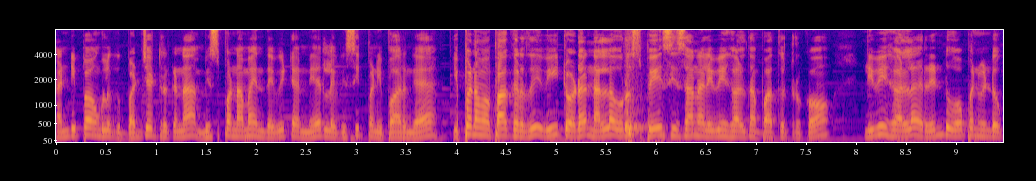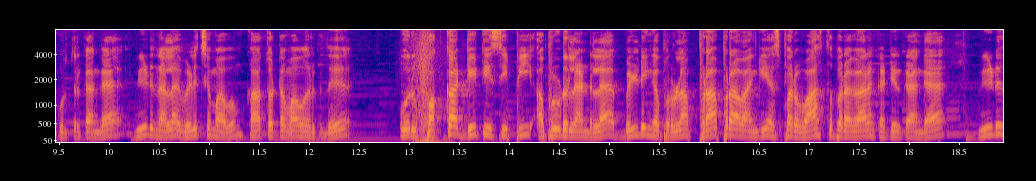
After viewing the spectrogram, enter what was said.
கண்டிப்பாக உங்களுக்கு பட்ஜெட் இருக்குன்னா மிஸ் பண்ணாமல் இந்த வீட்டை நேரில் விசிட் பண்ணி பாருங்க. இப்போ நம்ம பார்க்குறது வீட்டோட நல்ல ஒரு ஸ்பேசிஸான லிவிங் ஹால் தான் பார்த்துட்டு இருக்கோம். லிவிங் ஹாலில் ரெண்டு ஓப்பன் விண்டோ கொடுத்துருக்காங்க. வீடு நல்லா வெளிச்சமாகவும் காத்தோட்டமாகவும் இருக்குது. ஒரு பக்கா டிடிசிபி அப்ரூவ்டு லேண்டில் பில்டிங் அப்ரூவ்லாம் ப்ராப்பராக வாங்கி அஸ் பர் வாஸ்து பிரகாரம் கட்டியிருக்காங்க. வீடு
